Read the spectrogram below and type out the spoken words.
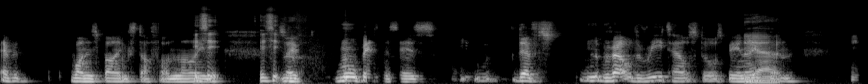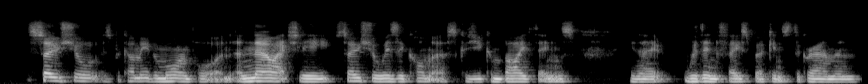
everyone is buying stuff online. Is it? Is it? So more businesses, they've without all the retail stores being Yeah. open, social has become even more important. And now actually, social is e-commerce because you can buy things, you know, within Facebook, Instagram, and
